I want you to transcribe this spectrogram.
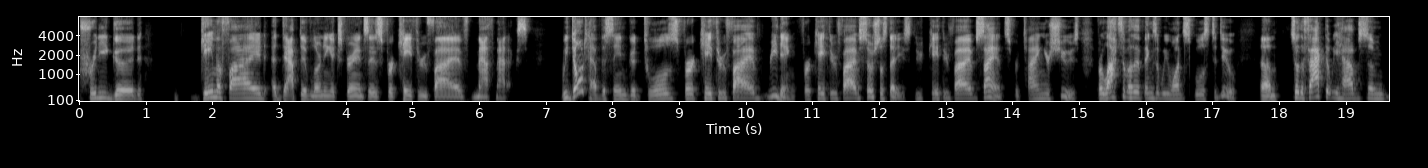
pretty good gamified adaptive learning experiences for K through 5 mathematics we don't have the same good tools for K through 5 reading, for K through 5 social studies, through K through 5 science, for tying your shoes, for lots of other things that we want schools to do. Um, so the fact that we have some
